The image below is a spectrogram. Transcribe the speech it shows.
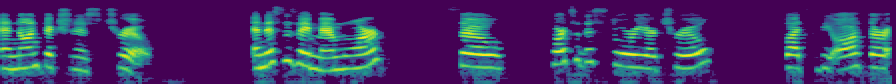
and nonfiction is true. And this is a memoir. So Parts of this story are true, but the author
